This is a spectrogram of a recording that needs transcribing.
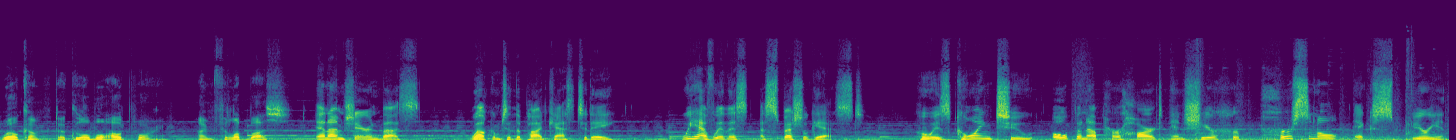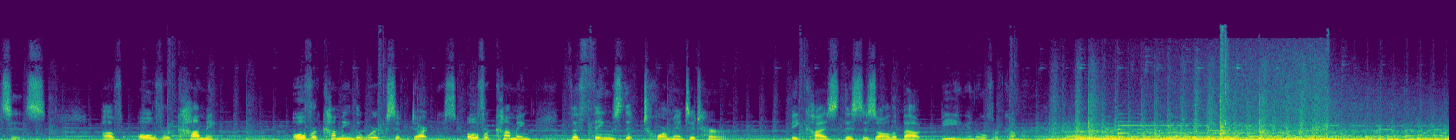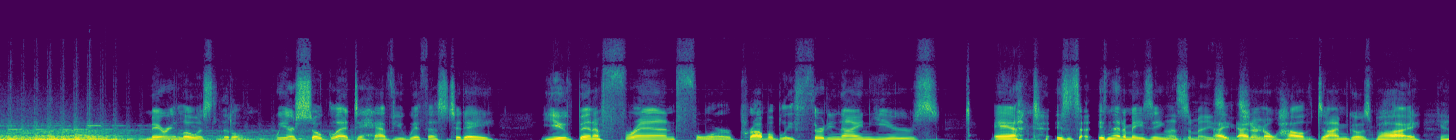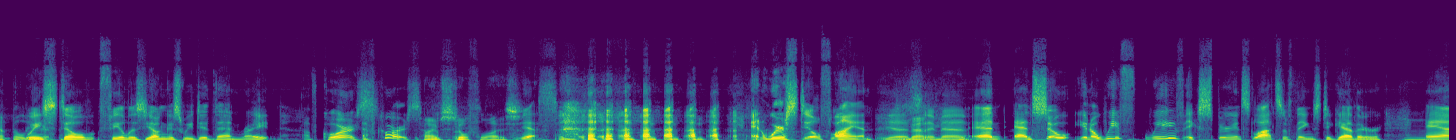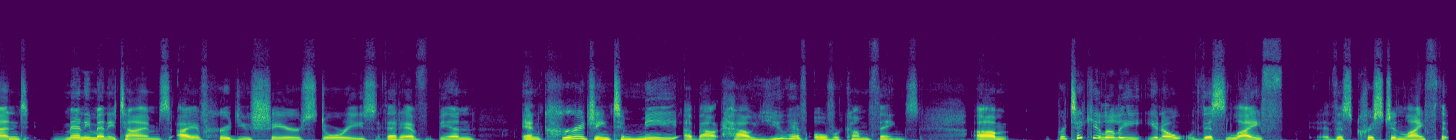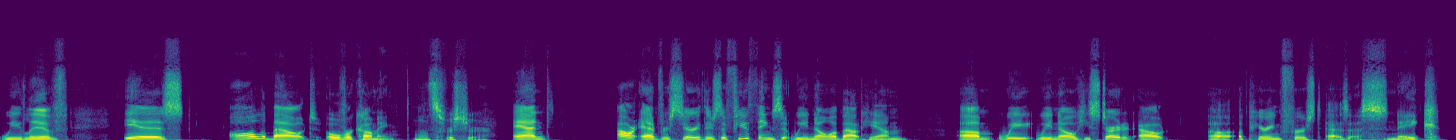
Welcome to Global Outpouring. I'm Philip Buss. And I'm Sharon Buss. Welcome to the podcast today. We have with us a special guest who is going to open up her heart and share her personal experiences of overcoming, overcoming the works of darkness, overcoming the things that tormented her, because this is all about being an overcomer. Marylois Little, we are so glad to have you with us today. You've been a friend for probably 39 years. And isn't, isn't that amazing? That's amazing. I, I don't know how the time goes by. Can't believe we it. still feel as young as we did then, right? Of course. Of course. Time still flies. Yes. and we're still flying. Yes, Amen. amen. And and so, you know, we've we've experienced lots of things together Mm. and many many times I have heard you share stories that have been encouraging to me about how you have overcome things. Um, particularly, you know, this life, this Christian life that we live is all about overcoming. That's for sure. And our adversary, there's a few things that we know about him. Um, we we know he started out uh, appearing first as a snake.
